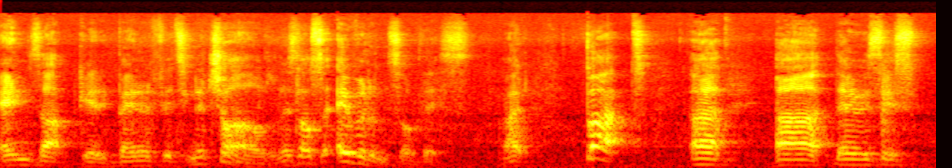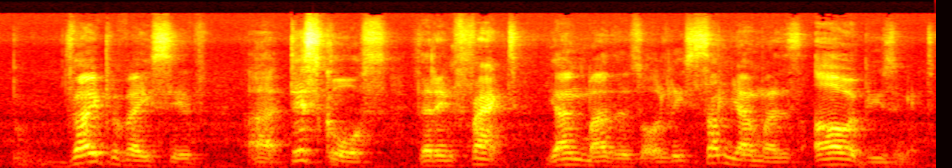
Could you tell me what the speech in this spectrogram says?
ends up getting benefiting the child, and there's lots of evidence of this, right? But uh, uh, there is this very pervasive uh, discourse that in fact young mothers, or at least some young mothers, are abusing it.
